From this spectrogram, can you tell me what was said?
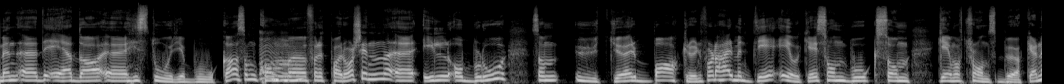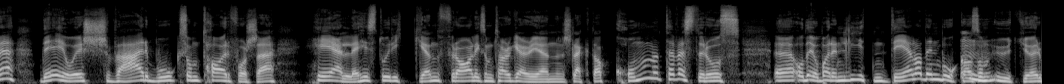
Men eh, det er da eh, historieboka som kom Mm. eh, for et par år siden, eh, Ild og blod, som utgjør bakgrunnen for det her. Men det er jo ikke ei sånn bok som Game of Thrones-bøkene. Det er jo ei svær bok som tar for seg hele historikken fra liksom Targaryen-slekta kom til Vesteros. Eh, og det er jo bare en liten del av den boka som utgjør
